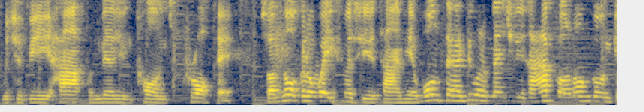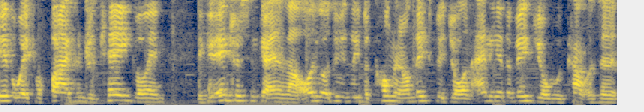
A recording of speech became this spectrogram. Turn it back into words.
which would be half a million coins profit. So I'm not going to waste much of your time here. One thing I do want to mention is I have got an ongoing giveaway for 500k going. If you're interested in getting that all you got to do is leave a comment on this video on any other video will count as a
